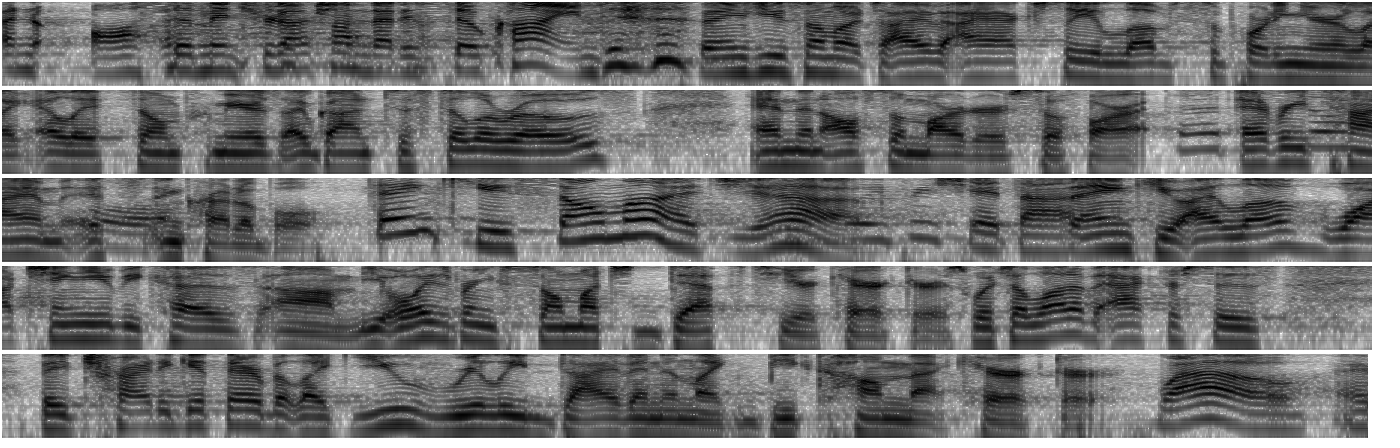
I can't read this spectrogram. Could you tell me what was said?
an awesome introduction. that is so kind. Thank you so much. I, I actually loved supporting your like LA film premieres. I've gone to Still a Rose and then also Martyrs so far. That's Every so time it's incredible. Thank you so much. Yeah. I really appreciate that. Thank you. I love watching you because um, you always bring so much depth to your characters, which a lot of actresses they try to get there, but like you really dive in and like become that character. wow, I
